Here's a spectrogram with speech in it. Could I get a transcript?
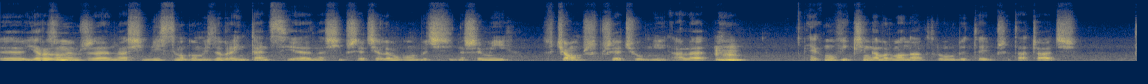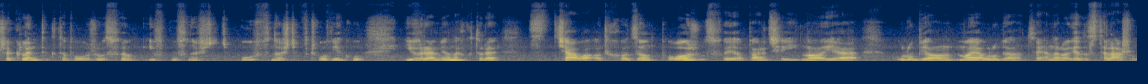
Y, Ja rozumiem, że nasi bliscy mogą mieć dobre intencje, nasi przyjaciele mogą być naszymi wciąż przyjaciółmi, ale jak mówi Księga Mormona, którą lubię tutaj przytaczać, przeklęty, kto położył swoją ufność, ufność w człowieku i w ramionach, które z ciała odchodzą, położył swoje oparcie i moje ulubion, moja ulubiona tutaj analogia do stelażu.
